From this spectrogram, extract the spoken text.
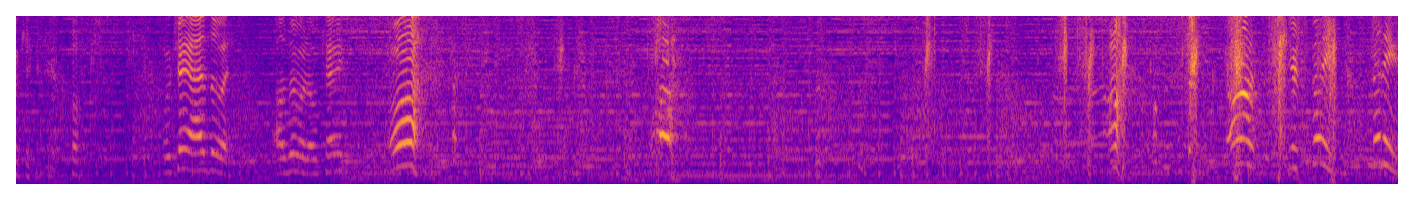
okay. Okay, I'll do it. I'll do it, okay? Oh! Oh, Oh, you're spinning! Spinning!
